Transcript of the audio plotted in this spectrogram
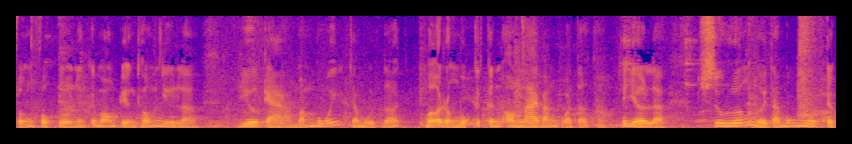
vẫn phục vụ những cái món truyền thống như là dưa cà, mắm muối cho mùa Tết. Mở rộng một cái kênh online bán quà Tết thôi. Bây giờ là xu hướng người ta muốn mua trực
